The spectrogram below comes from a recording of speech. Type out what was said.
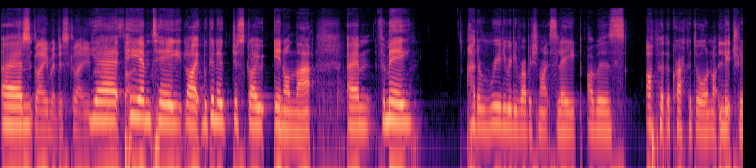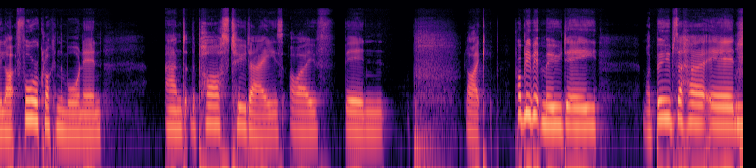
Um, disclaimer, disclaimer. yeah, So- PMT. Like we're gonna just go in on that. Um, for me, I had a really, really rubbish night's sleep. I was up at the crack of dawn, like literally like four o'clock in the morning. And the past two days, I've been like probably a bit moody. My boobs are hurting.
